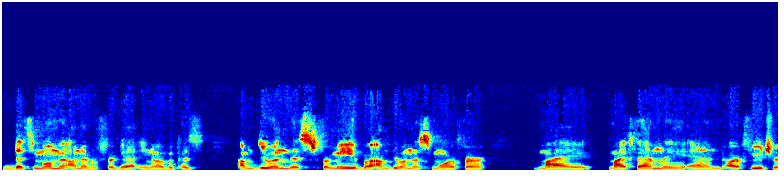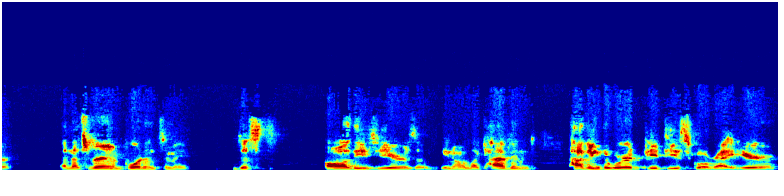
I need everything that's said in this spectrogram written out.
that's a moment I'll never forget, you know, because I'm doing this for me, but I'm doing this more for my my family and our future. And that's very important to me. Just all these years of you know like having having the word pt school right here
